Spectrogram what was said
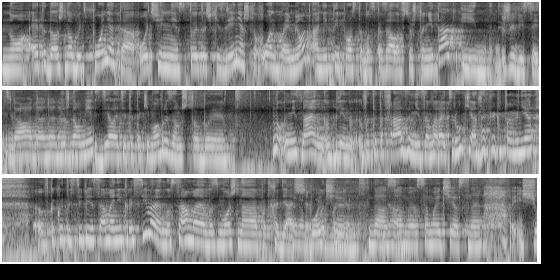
но это должно быть понято очень с той точки зрения, что он поймет, а не ты просто вот сказала все, что не так, и живи с этим. Да, да, да, да. Нужно уметь сделать это таким образом, чтобы ну, не знаю, блин, вот эта фраза «не заморать руки», она, как по мне, э, в какой-то степени самая некрасивая, но самая, возможно, подходящая под Рабочее, момент. да, Самое, самое честное. Еще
